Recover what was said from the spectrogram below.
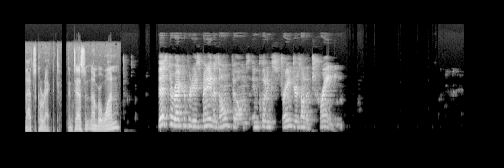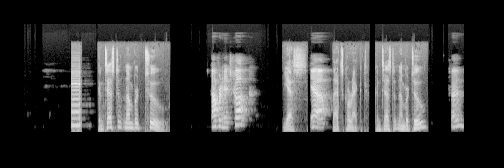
That's correct. Contestant number one. This director produced many of his own films, including Strangers on a Train. Contestant number two. Alfred Hitchcock? Yes. Yeah, That's correct. Contestant number two. good.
